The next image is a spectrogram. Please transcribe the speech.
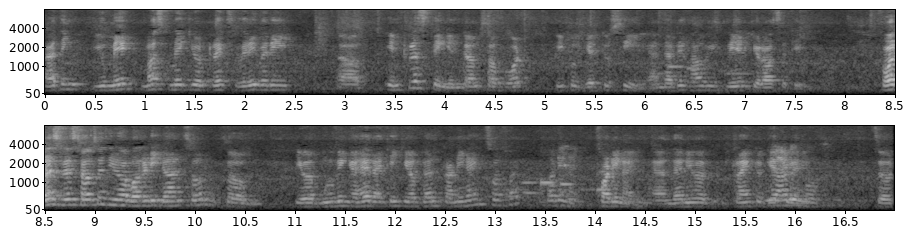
I think you make must make your treks very very uh, interesting in terms of what people get to see, and that is how we create curiosity. Forest rest houses you have already done so, so you are moving ahead. I think you have done 29 so far, 49. 49, and then you are trying to get already to. So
